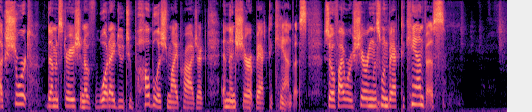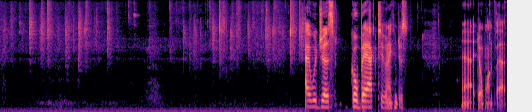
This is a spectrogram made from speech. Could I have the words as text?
a short demonstration of what I do to publish my project and then share it back to Canvas. So if I were sharing this one back to Canvas, I would just go back to, and I can just I don't want that.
